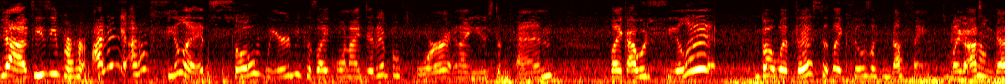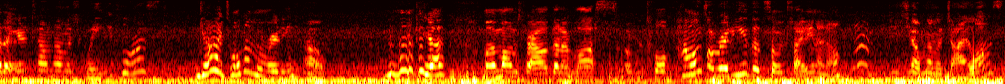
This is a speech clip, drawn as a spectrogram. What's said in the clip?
yeah it's easy for her. I didn't i don't feel it. It's so weird because like when i did it before and i used a pen like i would feel it but with this it like feels like nothing. Like i don't get it. You're gonna tell them how much weight you've lost? Yeah i told them already. Oh. Yeah. My mom's proud that i've lost over 12 pounds already. That's so exciting i know. Did you tell them how much i lost?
